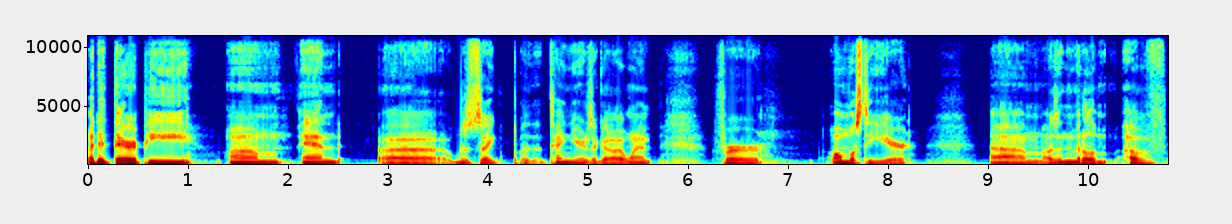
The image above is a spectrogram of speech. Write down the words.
I did therapy, um, and uh, it was like ten years ago. I went for almost a year. Um, I was in the middle of, of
